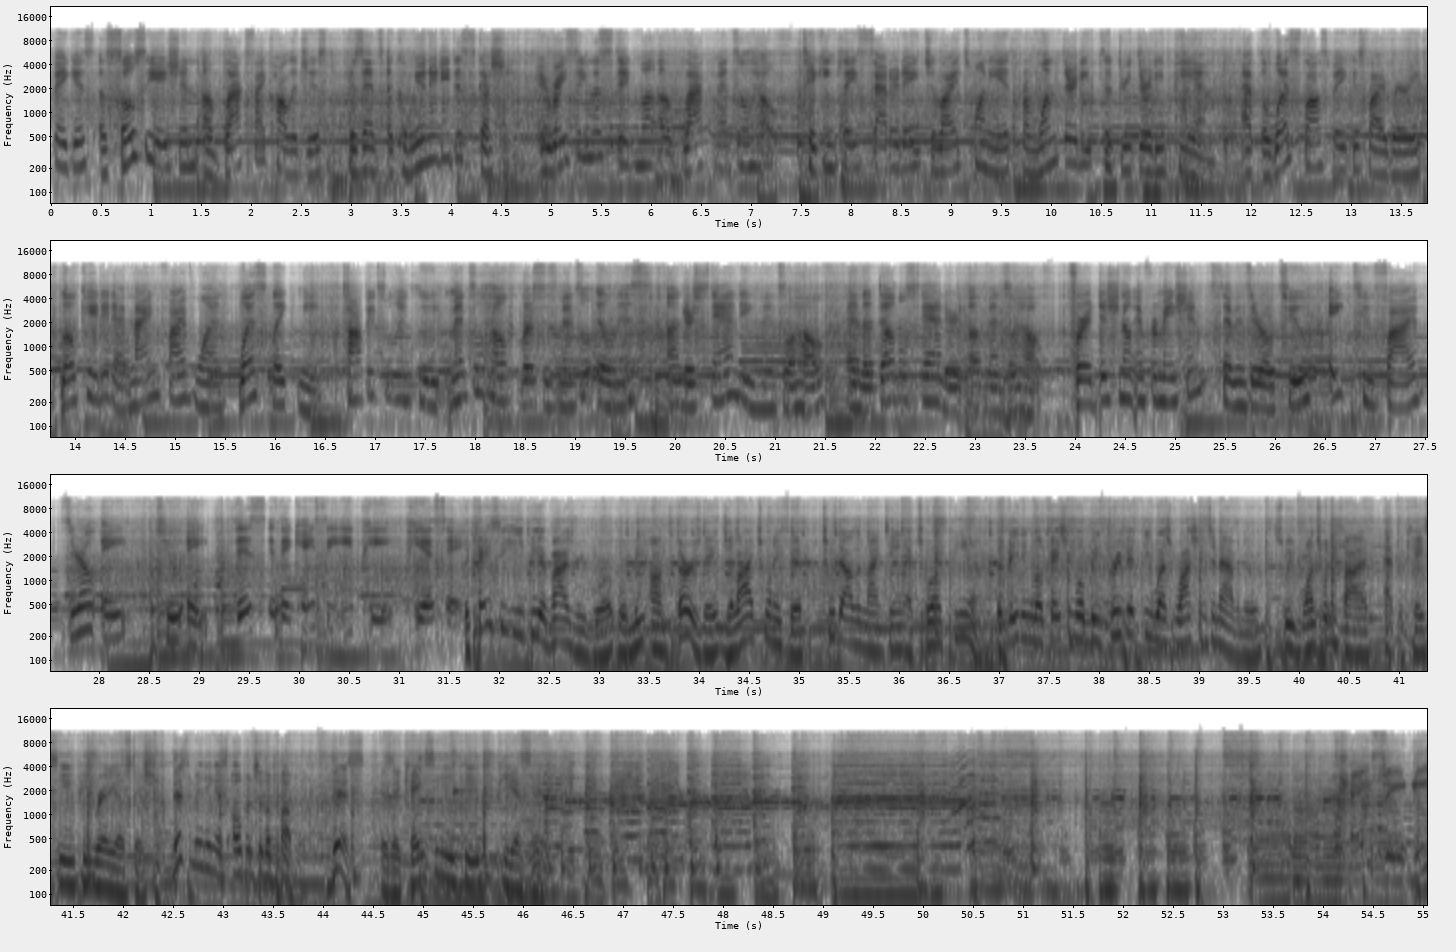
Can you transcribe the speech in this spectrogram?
Vegas Association of Black Psychologists presents a community discussion, Erasing the Stigma of Black Mental Health, taking place Saturday, July 20th from 1.30 to 3.30 p.m. at the West Las Vegas Library, located at 951 West Lake Mead. Topics will include mental health versus mental illness, understanding mental health, and the double standard of mental health. For additional information, 702-825-0828. This is a KCEP PSA. The KCEP Advisory Board will meet on Thursday, July 25th, 2019 at 12 p.m. The meeting location will be 350 West Washington Avenue, Suite 125 at the KCEP radio station. This meeting is open to the public. This is a KCEP PSA.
